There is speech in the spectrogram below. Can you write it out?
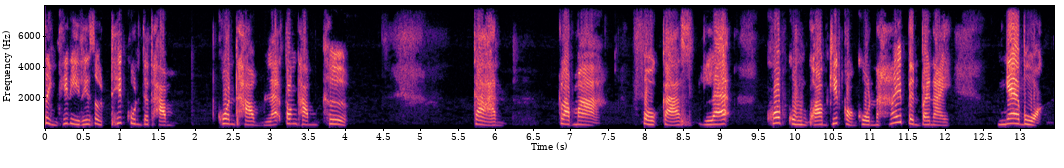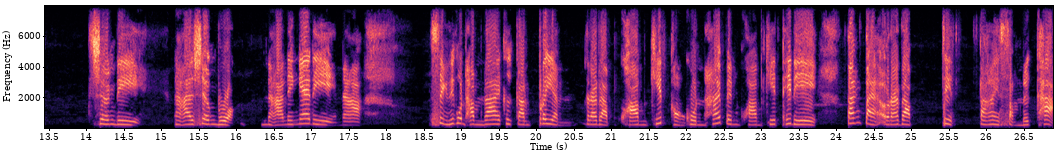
สิ่งที่ดีที่สุดที่คุณจะทำ ควรทำและต้องทำคือ การกลับมาโฟกัสและควบคุมความคิดของคุณให้เป็นไปในแง่บวกเชิงดีนะคะเชิงบวกนะคะในแง่ดีนะคะสิ่งที่คุณทำได้คือการเปลี่ยนระดับความคิดของคุณให้เป็นความคิดที่ดี ตั้งแต่ระดับจิตใต้สำนึกค่ะ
